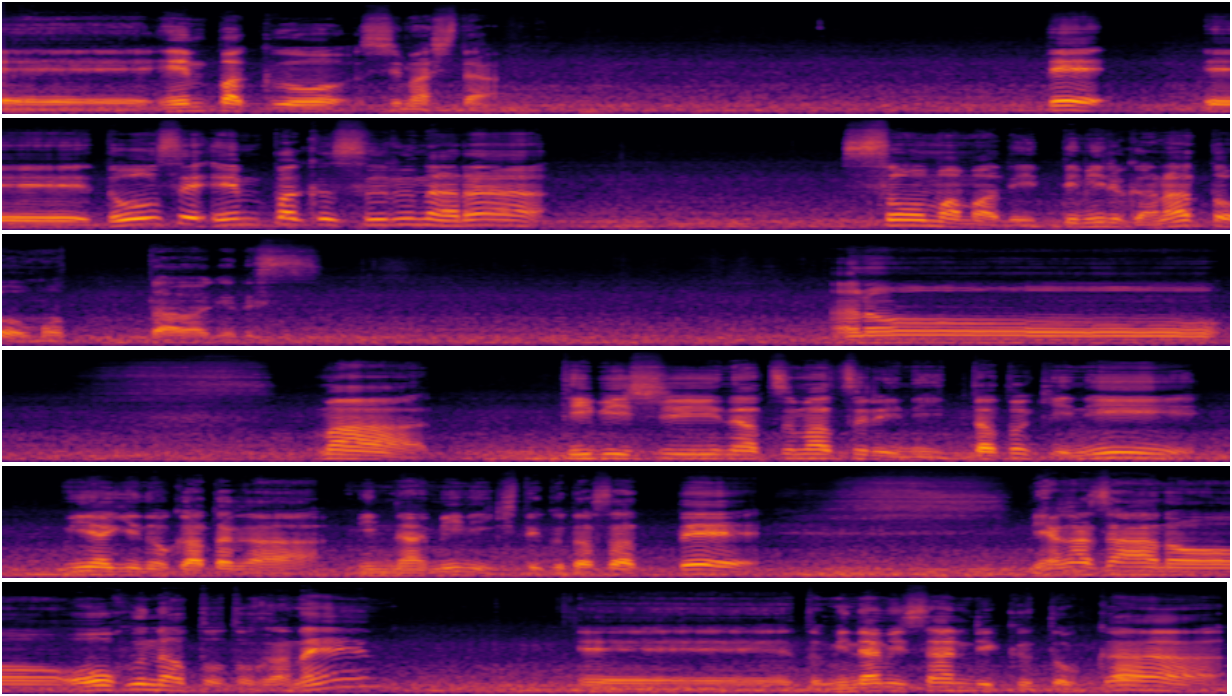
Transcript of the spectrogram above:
えー、延泊をしました。で、えー、どうせ延泊するなら相馬まで行ってみるかなと思ったわけです。あのー、まあ TBC 夏祭りに行った時に宮城の方がみんな見に来てくださって宮川さんあの大船渡とかねえーと南三陸とか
